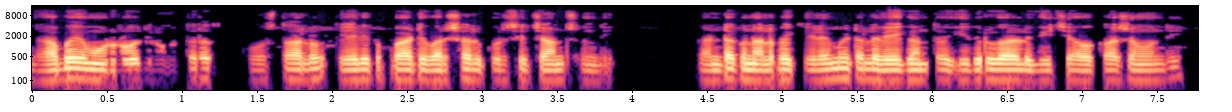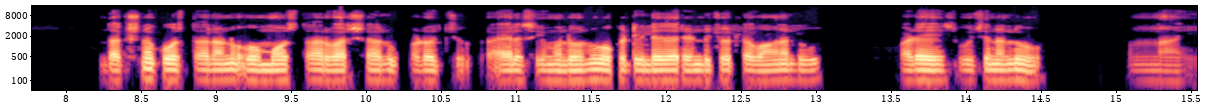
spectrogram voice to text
రాబోయే మూడు రోజులు ఉత్తర కోస్తాలో తేలికపాటి వర్షాలు కురిసే ఛాన్స్ ఉంది. గంటకు నలభై కిలోమీటర్ల వేగంతో ఎదురుగాలు వీచే అవకాశం ఉంది. దక్షిణ కోస్తాలను ఓ మోస్తరు వర్షాలు పడవచ్చు రాయలసీమలోనూ ఒకటి లేదా రెండు చోట్ల వానలు పడే సూచనలు ఉన్నాయి.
